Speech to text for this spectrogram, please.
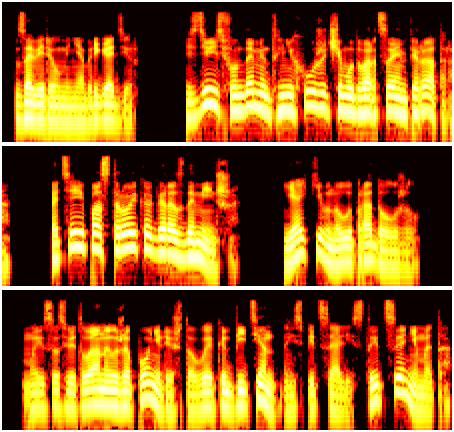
— заверил меня бригадир. «Здесь фундамент не хуже, чем у дворца императора, хотя и постройка гораздо меньше. Я кивнул и продолжил. Мы со Светланой уже поняли, что вы компетентный специалист и ценим это.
